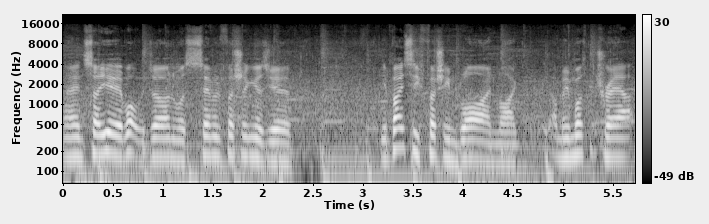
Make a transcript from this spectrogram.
And so yeah, what we're doing with salmon fishing is you're you're basically fishing blind. Like I mean, with trout,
